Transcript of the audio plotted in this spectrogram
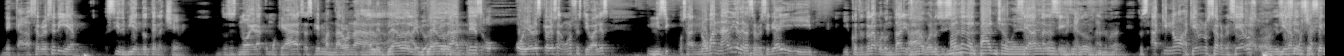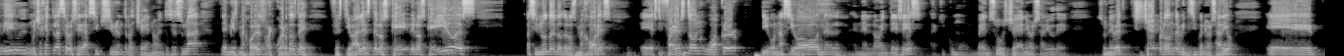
de cada cervecería sirviéndote la cheve. Entonces no era como que, ah, sabes que mandaron a, al empleado del empleado ayudantes, o, o, ya ves que a veces en algunos festivales, ni o sea, no va nadie de la cervecería y y contratar a voluntarios. Ah, bueno, sí, sí. Mandan al pancho, güey. Sí, ándale, sí. Entonces, aquí no, aquí eran los cerveceros. y era mucha gente, mucha gente de la cervecería sirviendo la che, ¿no? Entonces, es una de mis mejores recuerdos de festivales. De los que, de los que he ido, es así, no de los de los mejores. Este, Firestone Walker, digo, nació en el, en el 96. Aquí, como ven, su che aniversario de. Su che, perdón, del 25 aniversario. Eh,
